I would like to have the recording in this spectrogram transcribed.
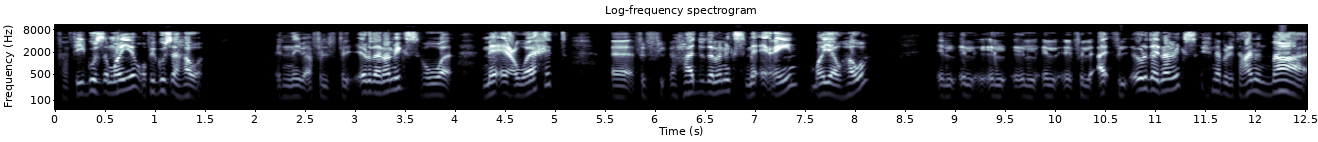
ففي جزء مية وفي جزء هواء. إن يبقى في, في ال aerodynamics هو مائع واحد في ال hydrodynamics مائعين مية وهواء. ال ال ال ال في ال في ال aerodynamics إحنا بنتعامل مع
